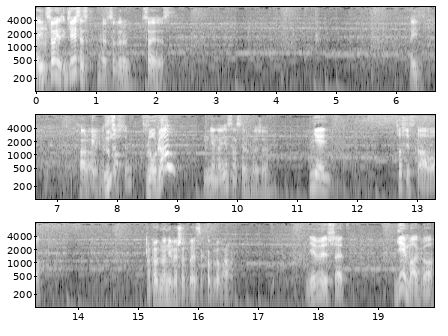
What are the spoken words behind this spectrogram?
Ej, co jest? Gdzie jest SKF? Co wy robicie? Co jest? Ej. Halo, jesteście? Zlogał? Nie no, jest na serwerze. Nie. Co się stało? Na pewno nie wyszedł, bo jest zakoblowana. Nie wyszedł. Nie ma go.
